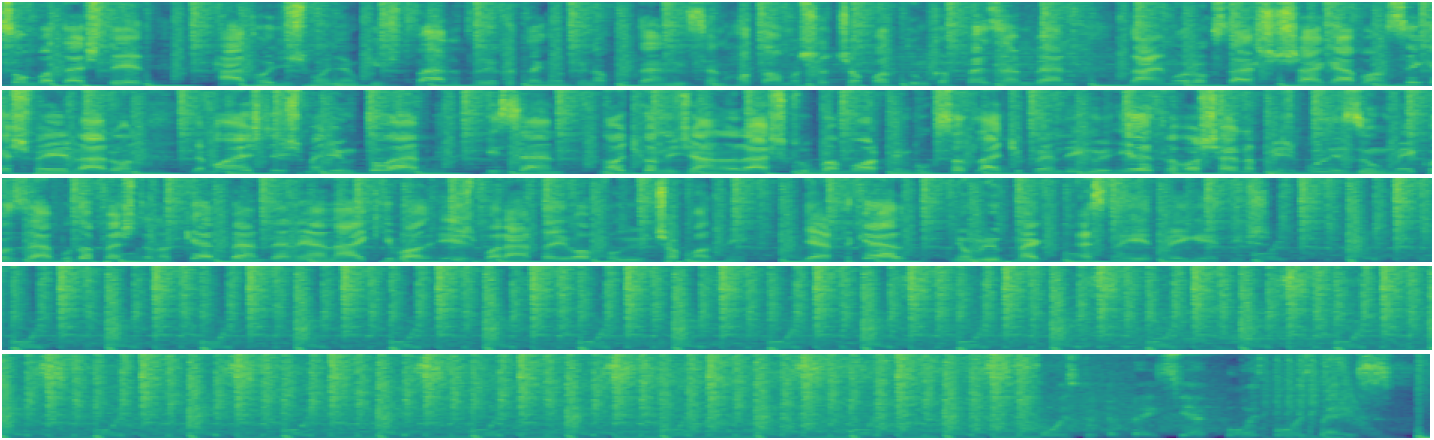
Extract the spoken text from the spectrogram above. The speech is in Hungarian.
Szombat estét. Hát, hogy is mondjam, kicsit fáradt vagyok a tegnapi nap után, hiszen hatalmasat csapattunk a Fezemben, Diamond Rocks társaságában, Székesfehérváron, de ma este is megyünk tovább, hiszen Nagykanizsán a Rás Klubban Martin Buxot látjuk vendégül, illetve vasárnap is bulizunk méghozzá Budapesten a kedben Daniel Nike-val és barátaival fogjuk csapatni. Gyertek el, nyomjuk meg ezt a hétvégét is! Boys, boys, bass.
